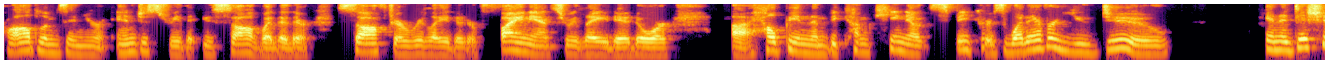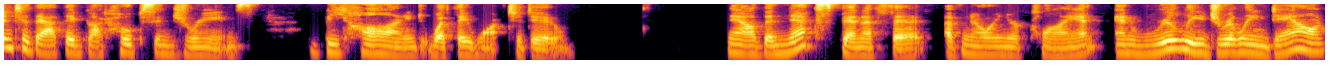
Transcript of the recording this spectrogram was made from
problems in your industry that you solve, whether they're software related or finance related or uh, helping them become keynote speakers, whatever you do, in addition to that, they've got hopes and dreams behind what they want to do. Now, the next benefit of knowing your client and really drilling down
